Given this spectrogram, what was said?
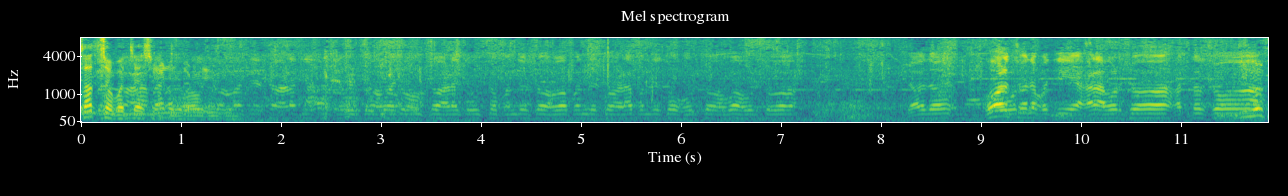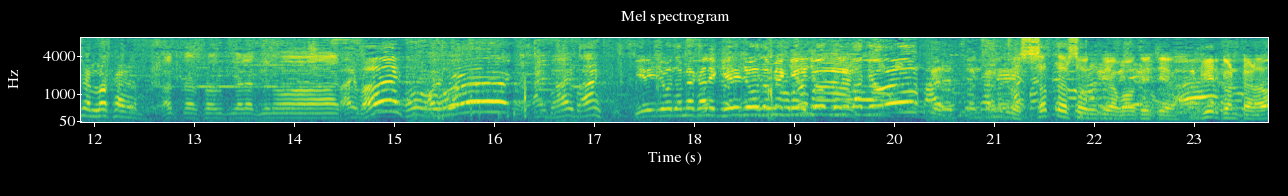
સાતસો પચાસ રૂપિયા ભાવ થયો છે. પંદરસો, હવા પંદરસો હળા પંદરસો સોળસો હવા ચૌદો સોળસો ને પછી હળા સોળસો સત્તરસો સત્તરસો રૂપિયા લખીનો ભાઈ ભાઈ ભાઈ ભાઈ. ભાઈ કેરી જો તમે ખાલી કેરી જો તમે કેરી જો મિત્રો સત્તરસો રૂપિયા ભાવ થયો છે. ગીર કંટાળા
